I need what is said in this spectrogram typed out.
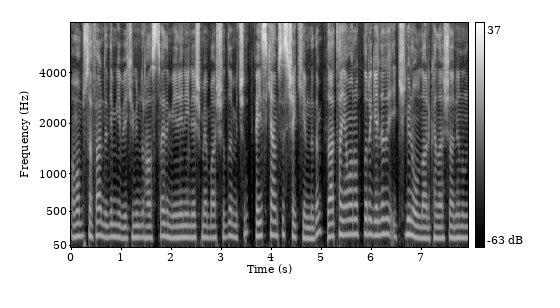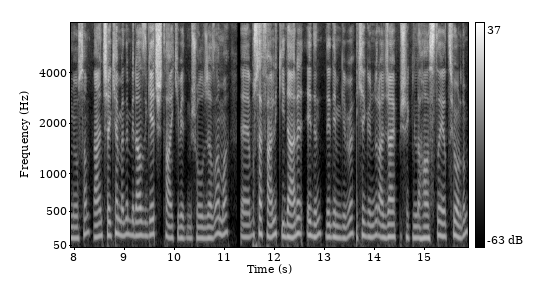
Ama bu sefer dediğim gibi 2 gündür hastaydım. Yeni yeni iyileşmeye başladığım için facecam'siz çekeyim dedim. Zaten yama notları geleli 2 gün oldu arkadaşlar yanılmıyorsam. Ben çekemedim. Biraz geç takip etmiş olacağız ama e, bu seferlik idare edin. Dediğim gibi iki gündür acayip bir şekilde hasta yatıyordum.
